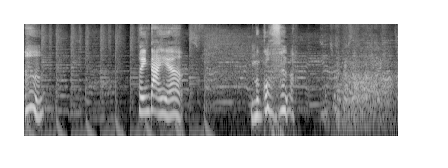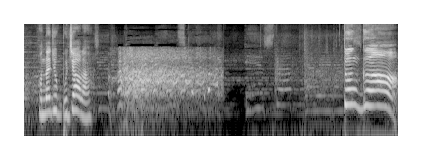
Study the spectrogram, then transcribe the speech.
欢迎大爷，你们过分了。好，那就不叫了。墩哥，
